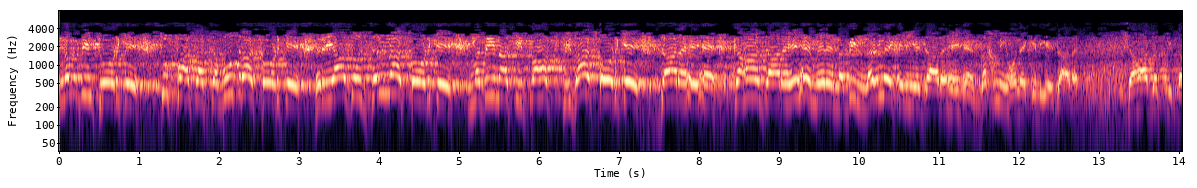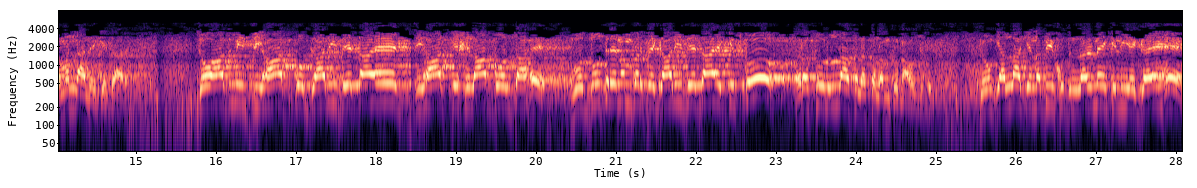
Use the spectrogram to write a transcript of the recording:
نبی چھوڑ کے صفا کا چبوترا چھوڑ کے، ریاض الجنہ چھوڑ کے، مدینہ کی پاک فضا چھوڑ کے جا رہے ہیں۔ کہاں جا رہے ہیں؟ میرے نبی لڑنے کے لیے جا رہے ہیں، زخمی ہونے کے لیے جا رہے ہیں، شہادت کی تمنا لے کے جا رہے ہیں۔ جو آدمی جہاد کو گالی دیتا ہے، جہاد کے خلاف بولتا ہے، وہ دوسرے نمبر پہ گالی دیتا ہے، کس کو؟ رسول اللہ صلی اللہ علیہ وسلم کو ناؤز کیونکہ اللہ کے نبی خود لڑنے کے لیے گئے ہیں۔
